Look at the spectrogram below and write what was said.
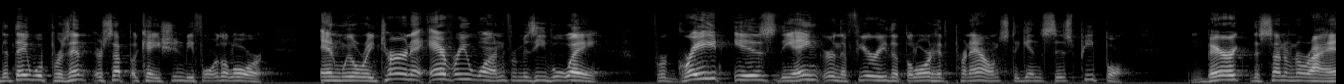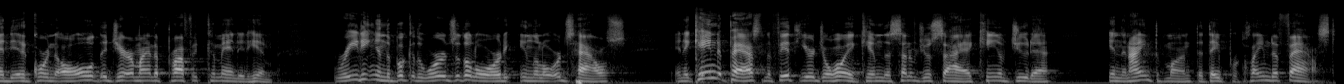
that they will present their supplication before the Lord and will return every one from his evil way for great is the anger and the fury that the Lord hath pronounced against his people. And Baruch the son of Neriah did according to all that Jeremiah the prophet commanded him, reading in the book of the words of the Lord in the Lord's house. And it came to pass in the fifth year Jehoiakim the son of Josiah, king of Judah, in the ninth month, that they proclaimed a fast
